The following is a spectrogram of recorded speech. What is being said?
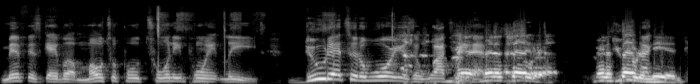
Memphis gave up multiple 20 point leads. Do that to the Warriors and watch what happens. Minnesota. Minnesota not- did.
